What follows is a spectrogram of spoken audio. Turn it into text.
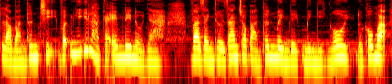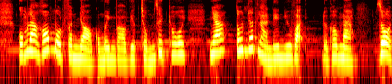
là bản thân chị vẫn nghĩ là các em nên ở nhà và dành thời gian cho bản thân mình để mình nghỉ ngơi được không ạ? Cũng là góp một phần nhỏ của mình vào việc chống dịch thôi nhá. Tốt nhất là nên như vậy được không nào? Rồi,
